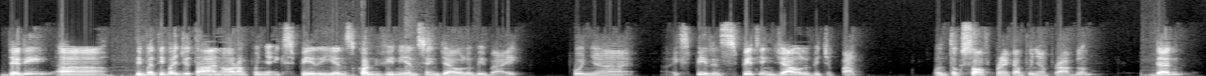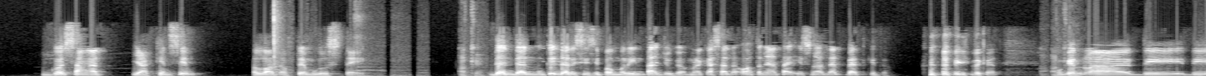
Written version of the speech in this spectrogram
Jadi uh, tiba-tiba jutaan orang punya experience convenience yang jauh lebih baik, punya experience speed yang jauh lebih cepat, untuk solve mereka punya problem dan gue sangat yakin sih a lot of them will stay. Oke. Okay. Dan dan mungkin dari sisi pemerintah juga mereka sadar oh ternyata it's not that bad gitu. gitu kan. Okay. Mungkin uh, di di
